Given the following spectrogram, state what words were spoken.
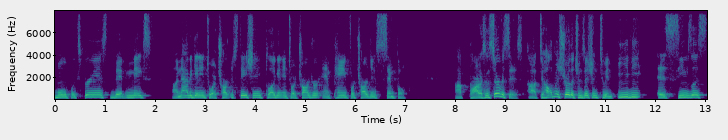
mobile experience that makes uh, navigating to a charging station, plugging into a charger, and paying for charging simple uh, products and services. Uh, to help ensure the transition to an EV is seamless,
